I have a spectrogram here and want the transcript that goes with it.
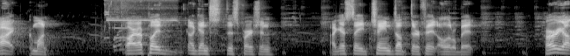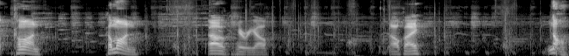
Alright, come on. Alright, I played against this person. I guess they changed up their fit a little bit. Hurry up. Come on. Come on. Oh, here we go. Okay. No.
